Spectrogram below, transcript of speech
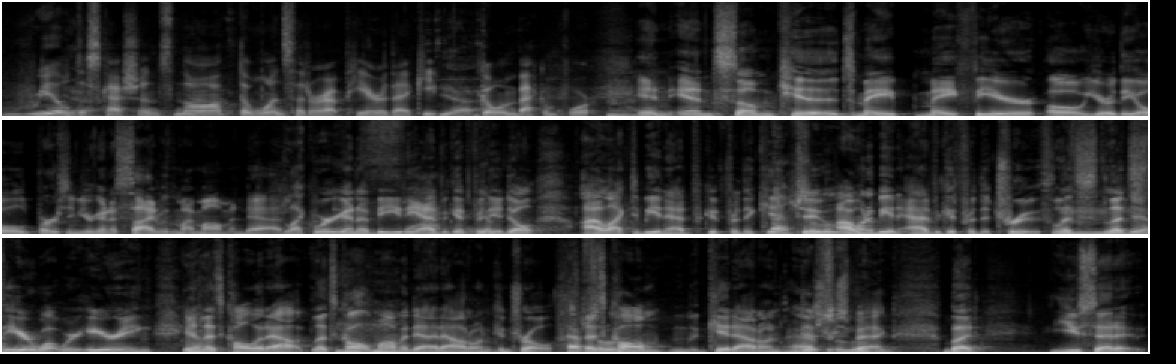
real yeah. discussions, not yeah. the ones that are up here that keep yeah. going back and forth. Mm-hmm. And and some kids may may fear, oh, you're the old person, you're going to side with my mom and dad. Like we're going to be the advocate for yep. the adult. I like to be an advocate for the kid Absolutely. too. I want to be an advocate for the truth. Let's mm-hmm. let's hear what we're hearing and let's call it out. Let's call mm-hmm. mom and dad out on control. Absolutely. Let's call kid out on Absolutely. disrespect. But you said it.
